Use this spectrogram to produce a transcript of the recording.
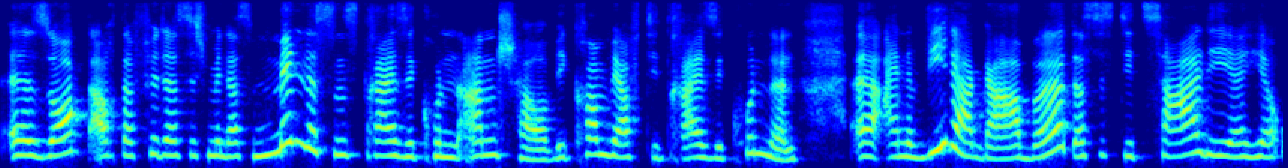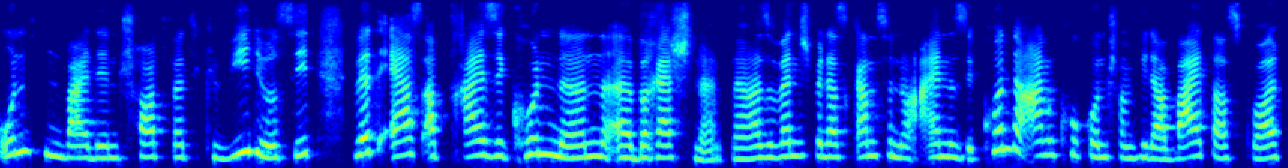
äh, sorgt auch dafür, dass ich mir das mindestens drei Sekunden anschaue. Wie kommen wir auf die drei Sekunden? Äh, eine Wiedergabe, das ist die Zahl, die ihr hier unten bei den Short Vertical Videos sieht, wird erst ab drei Sekunden äh, berechnet. Ne? Also wenn ich mir das Ganze nur eine Sekunde angucke und schon wieder weiter scroll,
